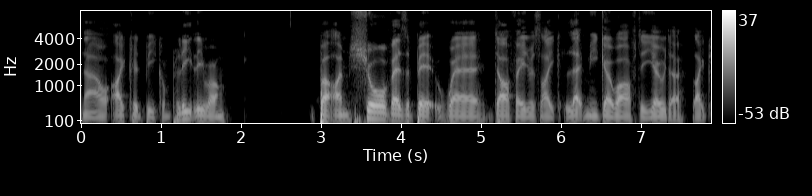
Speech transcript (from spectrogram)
Now, I could be completely wrong, but I'm sure there's a bit where Darth Vader is like, "Let me go after Yoda," like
